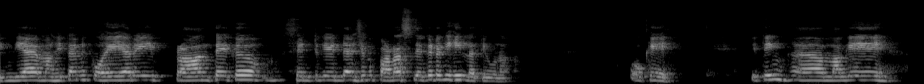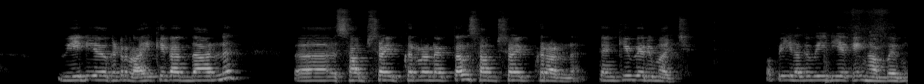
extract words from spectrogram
ඉන්දයා මහිතන කොහේ හරි ප්‍රාන්තයක සෙන්ට්‍රගේට් ඩංශක පනස් දෙකට ගිහිල්ල තිවුණා ඕකේ ඉතිං මගේ වීඩියෝකට ලයික එකක් දාන්න සබස්්‍රයිප් කරලා නැත්තම් සබස්්‍රයිප් කරන්න. තැංකි වෙරිමච් අපි ඊළඟ වීඩියකින් හම්බෙමු.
